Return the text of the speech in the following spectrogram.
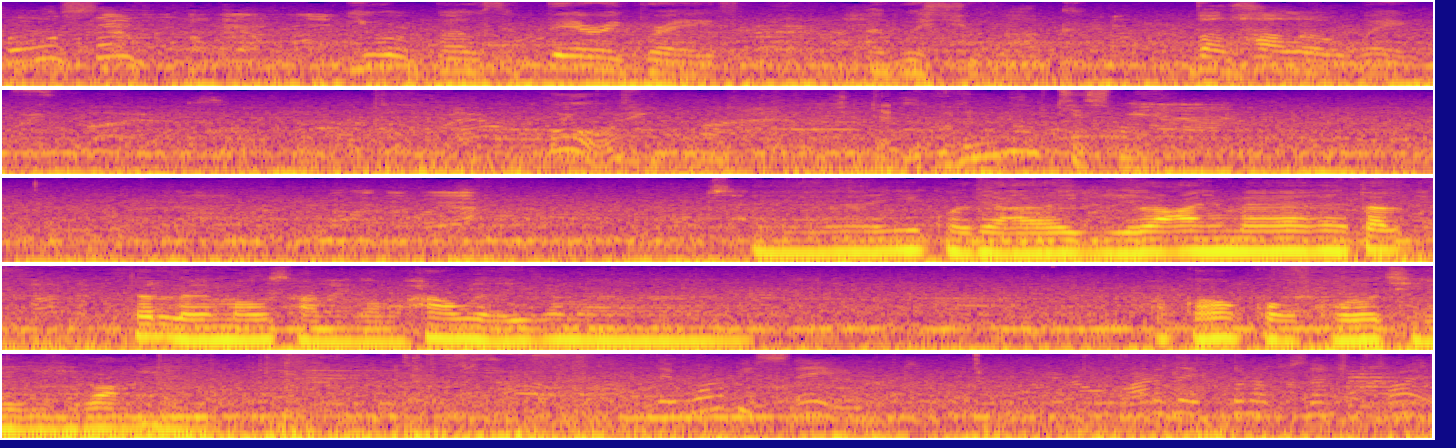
But we'll save them. You are both very brave. I wish you luck. Valhalla awaits. Or she didn't even notice me. Sẽ 得得女武神同睺你啫嘛，我觉得个个都似系二奶。They want to be saved. Why do they put up such a fight?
